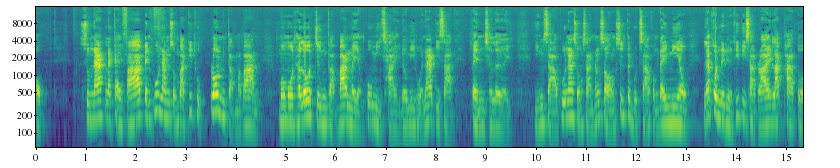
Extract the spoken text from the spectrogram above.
พบ สุนัขและไก่ฟ้าเป็นผู้นำสมบัติที่ถูกปล้นกลับมาบ้าน โมโมทาโร่จึงกลับบ้านมาอย่างผู้มีชัย โดยมีหัวหน้าปีศาจเป็นเฉลยหญิงสาวผู้น่าสงสารทั้งสอง ซึ่งเป็นบุตรสาวของไดเมียว และคนอื่นๆที่ปีศาจร้ายลักพาตัว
